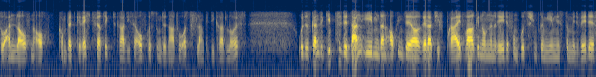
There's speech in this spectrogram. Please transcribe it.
so anlaufen, auch komplett gerechtfertigt. Gerade diese Aufrüstung der NATO-Ostflanke, die gerade läuft. Und das Ganze gipfelte dann eben dann auch in der relativ breit wahrgenommenen Rede vom russischen Premierminister Medvedev,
